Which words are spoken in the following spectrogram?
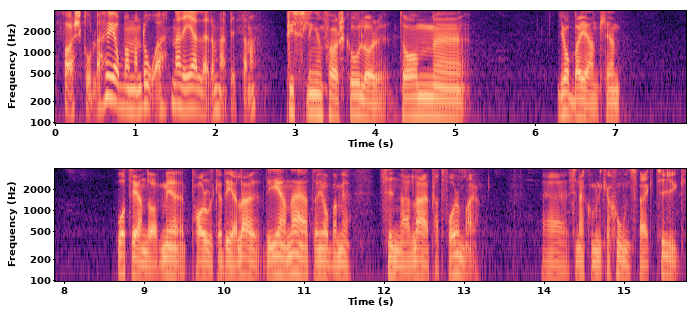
förskola. Hur jobbar man då när det gäller de här bitarna? Pysslingen förskolor, de eh, jobbar egentligen återigen då, med ett par olika delar. Det ena är att de jobbar med sina lärplattformar. Eh, sina kommunikationsverktyg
